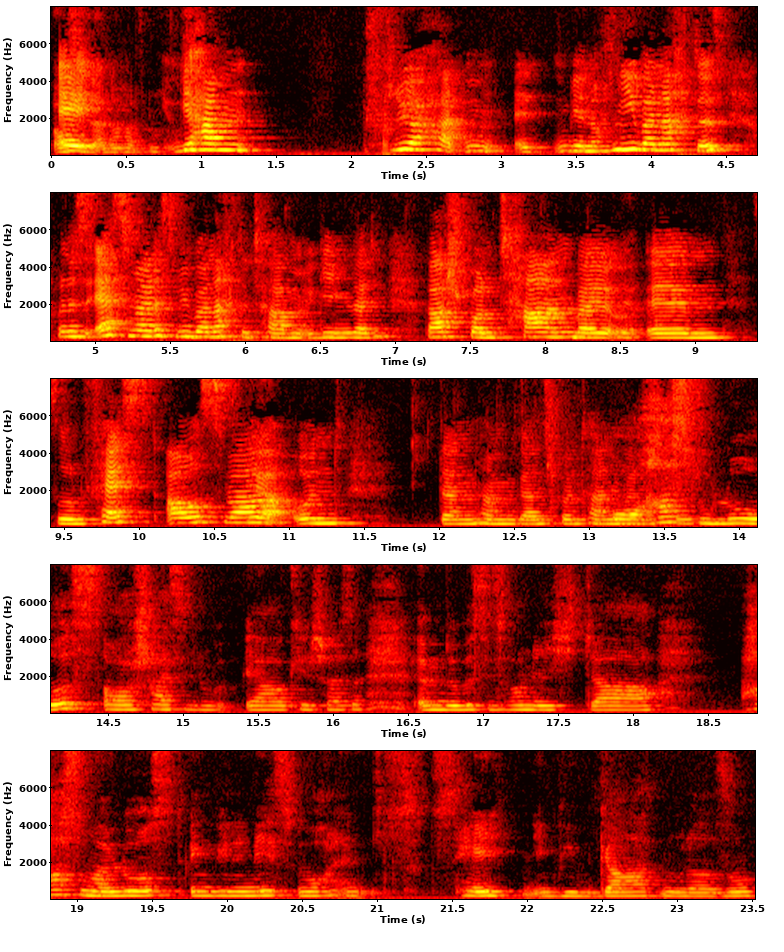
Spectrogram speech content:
auch Ey. wieder nachher. wir haben früher hatten äh, wir noch nie übernachtet und das erste Mal, dass wir übernachtet haben gegenseitig, war spontan, weil ähm, so ein Fest aus war Ja. und dann haben wir ganz spontan Oh, übernachtet. hast du Lust? Oh, scheiße, du. Ja, okay, scheiße. Ähm, du bist jetzt wohl nicht da. hast du mal Lust, irgendwie in den nächsten Wochenenden zu zelten, irgendwie im Garten oder so?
